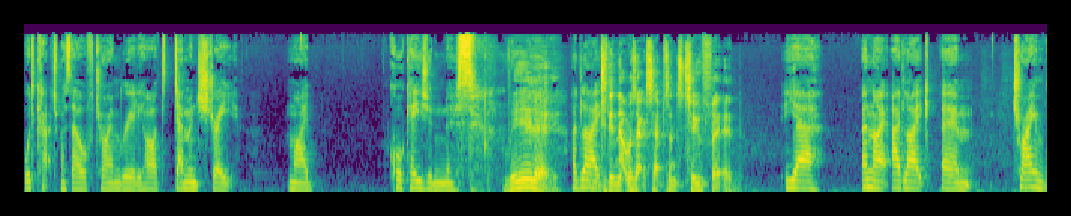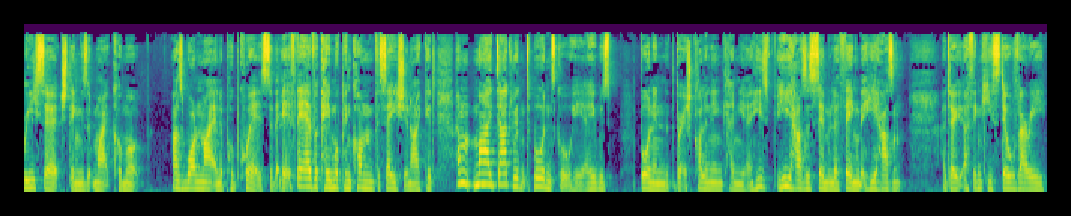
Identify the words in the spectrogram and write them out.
would catch myself trying really hard to demonstrate my Caucasianness. Really? I'd like- Do you think that was acceptance to fit in? yeah. And I, I'd like um, try and research things that might come up as one might in a pub quiz, so that if they ever came up in conversation, I could. And my dad went to boarding school here. He was born in the British colony in Kenya, and he's he has a similar thing that he hasn't. I don't. I think he still very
